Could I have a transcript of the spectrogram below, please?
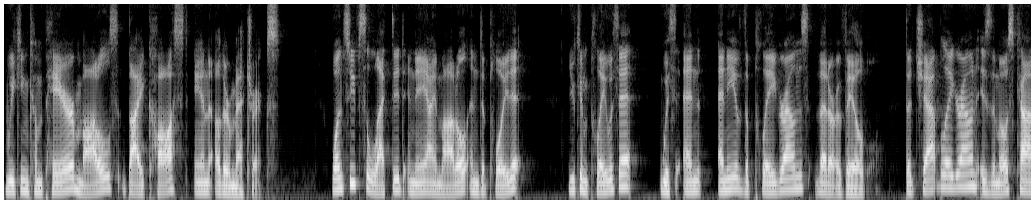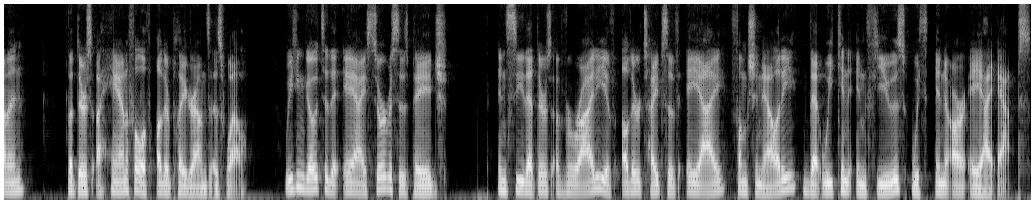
we can compare models by cost and other metrics. Once you've selected an AI model and deployed it, you can play with it with any of the playgrounds that are available. The chat playground is the most common, but there's a handful of other playgrounds as well. We can go to the AI services page and see that there's a variety of other types of AI functionality that we can infuse within our AI apps.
